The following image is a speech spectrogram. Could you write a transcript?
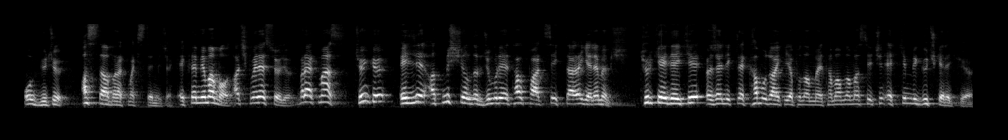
o gücü asla bırakmak istemeyecek. Ekrem İmamoğlu açık ve net söylüyorum. Bırakmaz. Çünkü 50-60 yıldır Cumhuriyet Halk Partisi iktidara gelememiş. Türkiye'deki özellikle kamudaki yapılanmayı tamamlaması için etkin bir güç gerekiyor.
